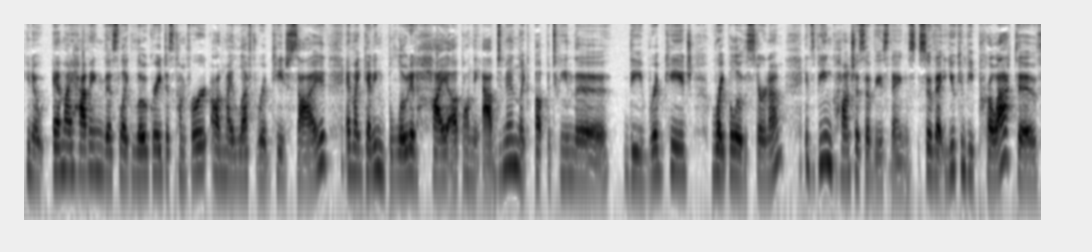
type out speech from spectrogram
You know, am I having this like low grade discomfort on my left rib cage side? Am I getting bloated high up on the abdomen, like up between the the rib cage right below the sternum. It's being conscious of these things so that you can be proactive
